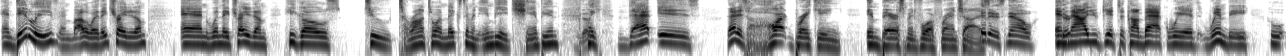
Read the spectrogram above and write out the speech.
and did leave. And by the way, they traded him. And when they traded him, he goes to Toronto and makes them an NBA champion. Like that is that is heartbreaking embarrassment for a franchise. It is now. And now you get to come back with Wemby, who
